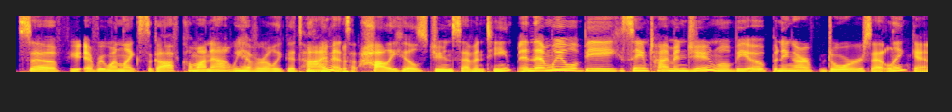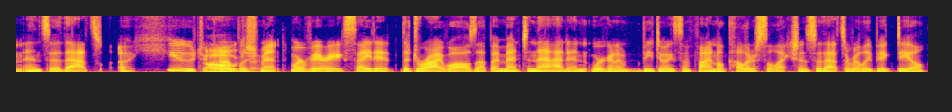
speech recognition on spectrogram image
So if you, everyone likes the golf, come on out. We have a really good time. it's at Holly Hills, June 17th, and then we will be same time in June. We'll be opening our doors at Lincoln, and so that's a huge huge Oh, okay. accomplishment. We're very excited. The drywall's up. I mentioned that, and we're going to be doing some final color selection. So that's a really big deal.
